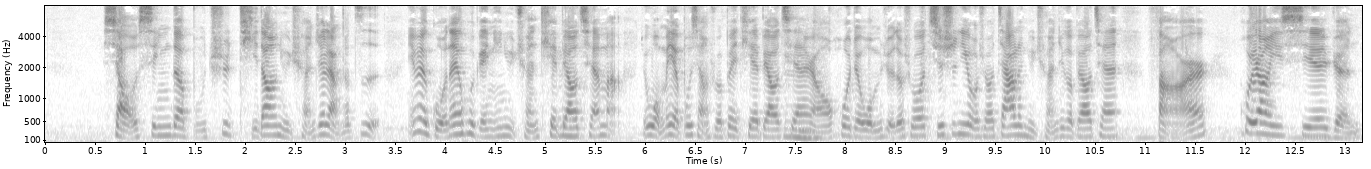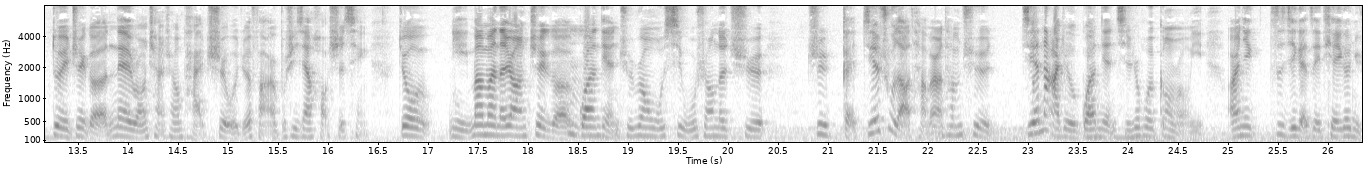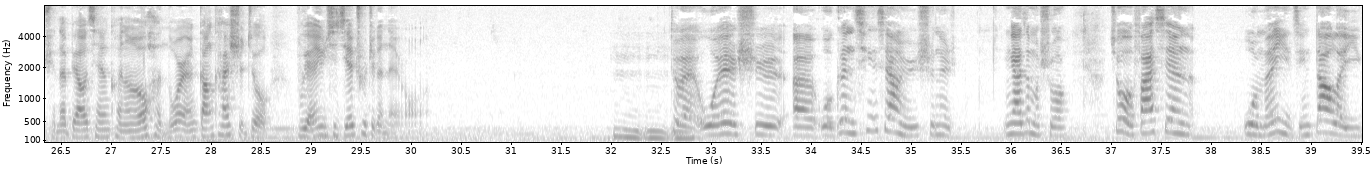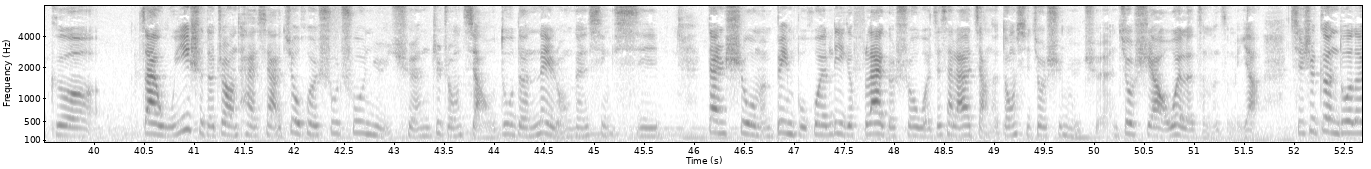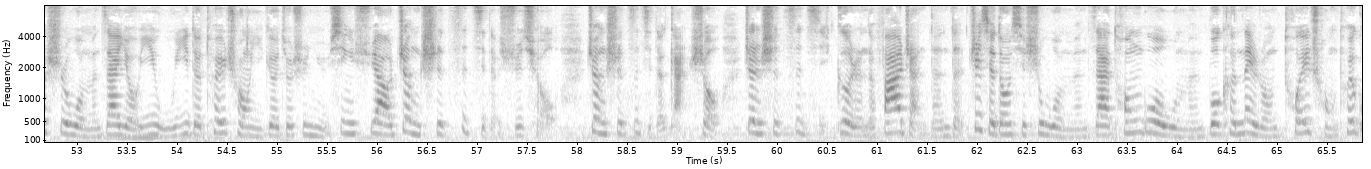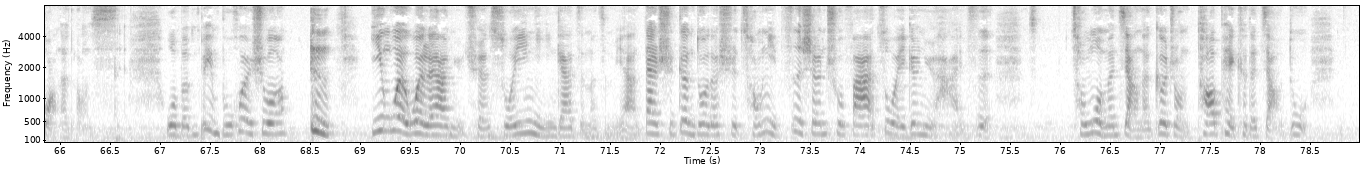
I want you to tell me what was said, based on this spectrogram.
小心的不去提到女权这两个字。因为国内会给你女权贴标签嘛，就我们也不想说被贴标签，然后或者我们觉得说，其实你有时候加了女权这个标签，反而会让一些人对这个内容产生排斥，我觉得反而不是一件好事情。就你慢慢的让这个观点去润物细无声的去去给接触到他们，让他们去接纳这个观点，其实会更容易。而你自己给自己贴一个女权的标签，可能有很多人刚开始就不愿意去接触这个内容了。嗯嗯，对我也是，呃，我更倾向于是那种，应该这么说，就我发现我们已经到了一个在无意识的状态下就会输出女权这种角度的内容跟信息。但是我们并不会立个 flag，说我接下来要讲的东西就是女权，就是要为了怎么怎么样。其实更多的是我们在有意无意的推崇一个，就是女性需要正视自己的需求，正视自己的感受，正视自己个人的发展等等。这些东西是我们在通过我们播客内容推崇推广的东西。我们并不会说，因为为了要女权，所以你应该怎么怎么样。但是更多的是从你自身出发，作为一个女孩子。从我们讲的各种 topic 的角度，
